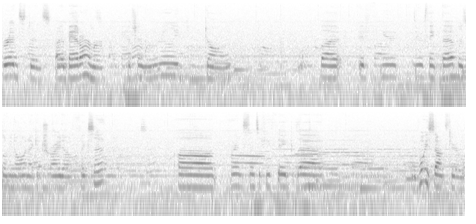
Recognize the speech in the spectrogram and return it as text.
for instance, I have bad armor, which I really don't. But if you do think that, please let me know and I can try to fix it. Uh, for instance, if you think that voice sounds terrible,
